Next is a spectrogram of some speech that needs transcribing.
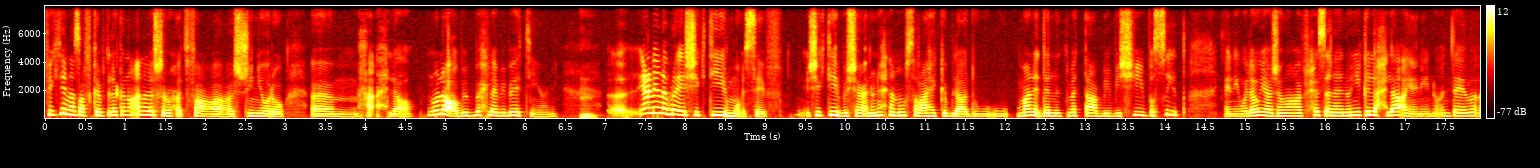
في كتير ناس على فكرة بتقولك إنه أنا ليش أروح أدفع عشرين يورو آم، حق حلاقة إنه لا بحلق ببيتي يعني. آه، يعني أنا برأيي شي كتير مؤسف شي كتير بشع إنه نحن نوصل على هيك بلاد وما نقدر نتمتع ب- بشي بسيط. يعني ولو يا جماعة بحس أنا إنه هي كلها حلاقة يعني إنه أنت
